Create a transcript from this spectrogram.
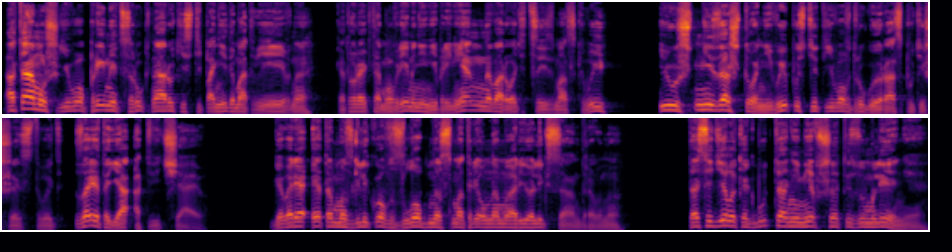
А там уж его примет с рук на руки Степанида Матвеевна, которая к тому времени непременно воротится из Москвы и уж ни за что не выпустит его в другой раз путешествовать. За это я отвечаю. Говоря это, Мозгликов злобно смотрел на Марию Александровну. Та сидела, как будто онемевшая от изумления.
